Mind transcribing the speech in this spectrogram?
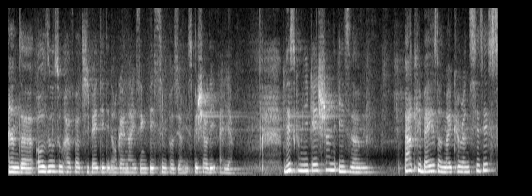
and uh, all those who have participated in organizing this symposium, especially Alia. This communication is um, partly based on my current thesis,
